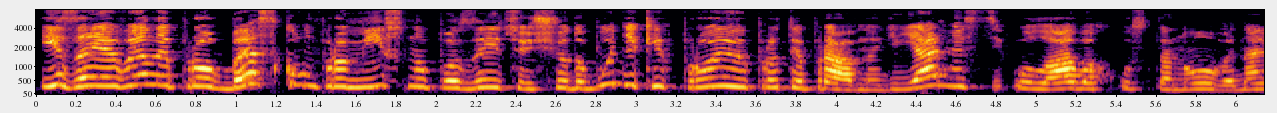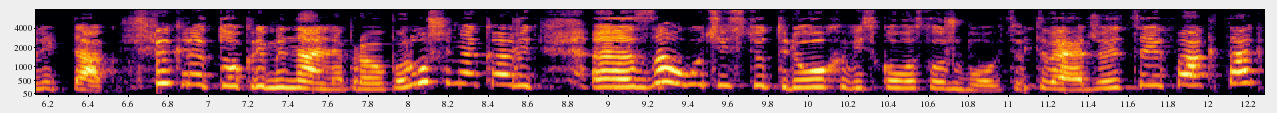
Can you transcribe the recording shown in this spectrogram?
і заявили про безкомпромісну позицію щодо будь-яких проявів протиправної діяльності у лавах установи. Навіть так викрито кримінальне правопорушення кажуть е, за участю трьох військовослужбовців. Підтверджують цей факт так.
